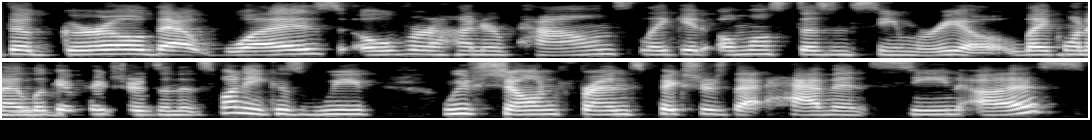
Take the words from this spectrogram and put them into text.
the girl that was over 100 pounds like it almost doesn't seem real like when i look mm-hmm. at pictures and it's funny because we've we've shown friends pictures that haven't seen us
